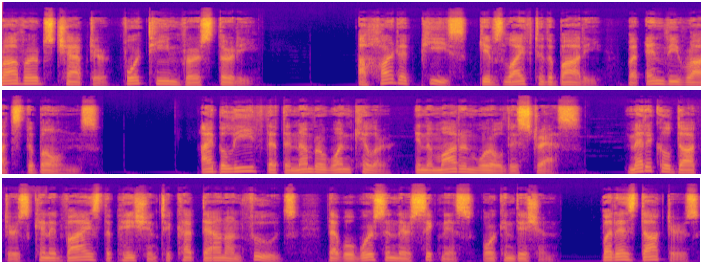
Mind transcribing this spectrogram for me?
Proverbs chapter 14 verse 30. A heart at peace gives life to the body, but envy rots the bones. I believe that the number one killer, in the modern world is stress. Medical doctors can advise the patient to cut down on foods that will worsen their sickness or condition. But as doctors,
